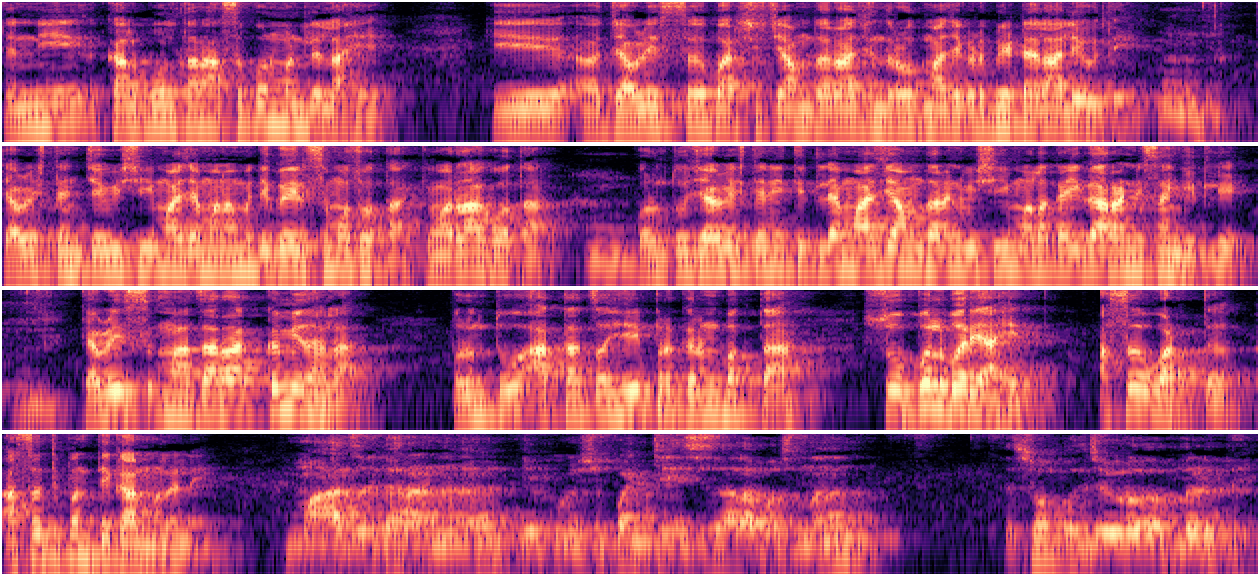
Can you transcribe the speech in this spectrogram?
त्यांनी काल बोलताना असं पण म्हणलेलं आहे की ज्यावेळेस बार्शीचे आमदार राजेंद्र राऊत माझ्याकडे भेटायला आले होते. त्यावेळेस त्यांच्याविषयी माझ्या मनामध्ये गैरसमज होता किंवा राग होता. परंतु ज्यावेळेस त्यांनी तिथल्या माजी आमदारांविषयी मला काही गारांनी सांगितले त्यावेळेस माझा राग कमी झाला. परंतु आताचं हे प्रकरण बघता सोपल बरे आहेत असं वाटतं. असं ते पण ते काल म्हणाले. माझं घरानं एकोणीसशे पंच्याऐंशी सालापासून सोपलच्या विरोधात लढते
